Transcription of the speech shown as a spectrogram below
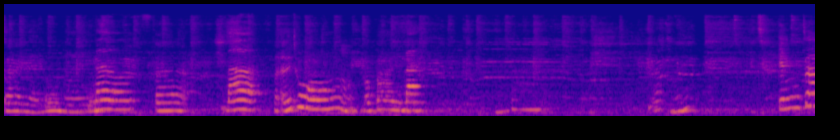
ปลาอยู่ไหนลูกไหนปลาล่ะไหนอันนี้ธงแล้วปลาอยู่ไหนไหนปลาไหนเก่งจัง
